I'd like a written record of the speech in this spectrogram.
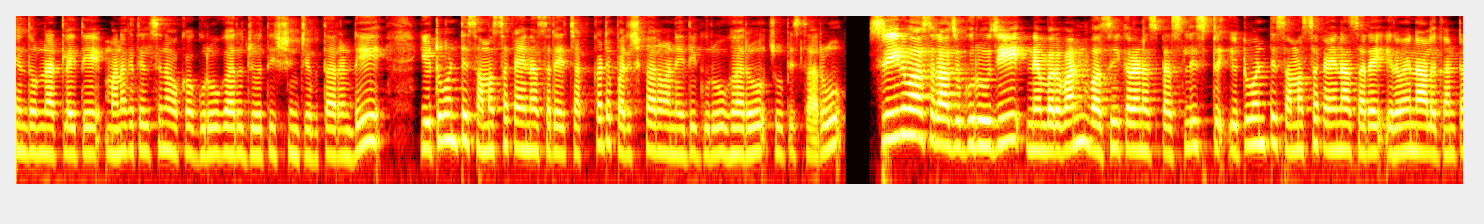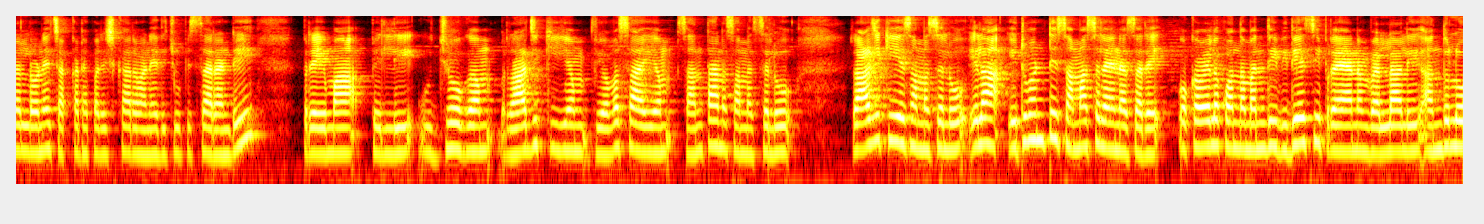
చెందున్నట్లయితే మనకు తెలిసిన ఒక గురువుగారు జ్యోతిష్యం చెబుతారండి. ఎటువంటి సమస్యకైనా సరే చక్కటి పరిష్కారం అనేది గురువుగారు చూపిస్తారు. శ్రీనివాసరాజు గురూజీ నెంబర్ వన్ వసీకరణ స్పెషలిస్ట్. ఎటువంటి సమస్యకైనా సరే ఇరవై నాలుగు గంటల్లోనే చక్కటి పరిష్కారం అనేది చూపిస్తారండి. ప్రేమ పెళ్ళి ఉద్యోగం రాజకీయం వ్యవసాయం సంతాన సమస్యలు రాజకీయ సమస్యలు ఇలా ఎటువంటి సమస్యలైనా సరే ఒకవేళ కొంతమంది విదేశీ ప్రయాణం వెళ్ళాలి అందులో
